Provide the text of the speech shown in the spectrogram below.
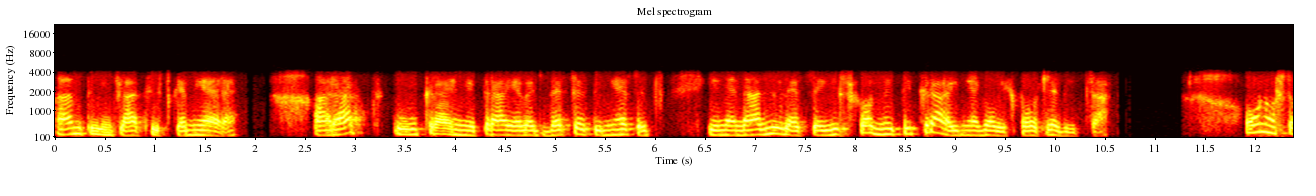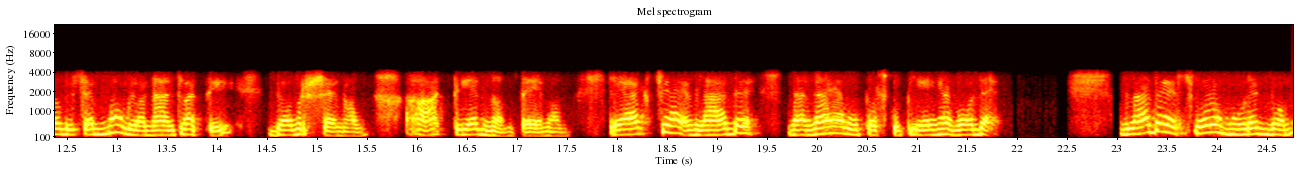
antiinflacijske mjere, a rat u Ukrajini traje već deseti mjesec i ne nazire se ishod niti kraj njegovih posljedica. Ono što bi se moglo nazvati dovršenom, a tjednom temom, reakcija je vlade na najavu poskupljenja vode. Vlada je svojom uredbom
